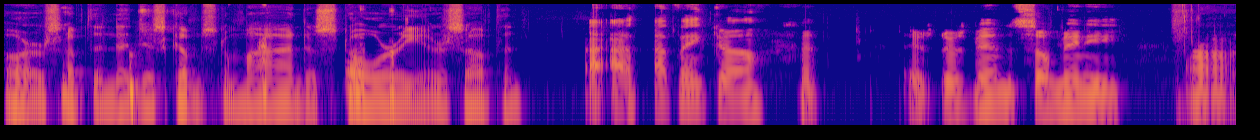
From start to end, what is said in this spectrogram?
or something that just comes to mind, a story or something? I I, I think uh, there's there's been so many uh,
